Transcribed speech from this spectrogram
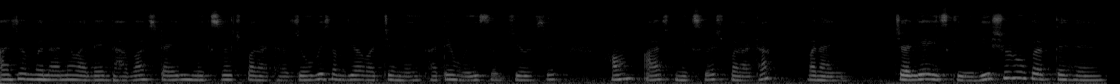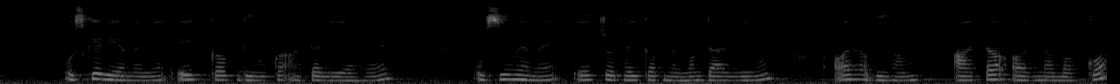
आज हम बनाने वाले dhaba style mix veg paratha. जो भी सब्ज़ियाँ बच्चे नहीं खाते, वही सब्जियों से हम आज मिक्स वेज पराठा बनाएँगे। चलिए इसकी विधि शुरू करते हैं। उसके लिए मैंने एक कप गेहूँ का आटा लिया है। उसी में मैं एक चौथाई कप नमक डाल रही हूँ और अभी हम आटा और नमक को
